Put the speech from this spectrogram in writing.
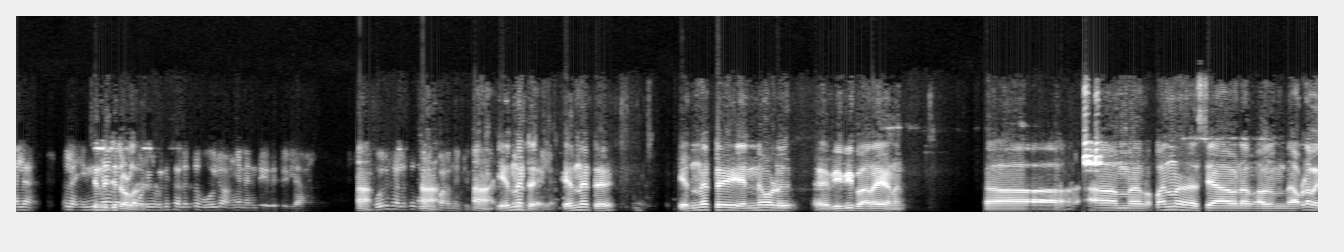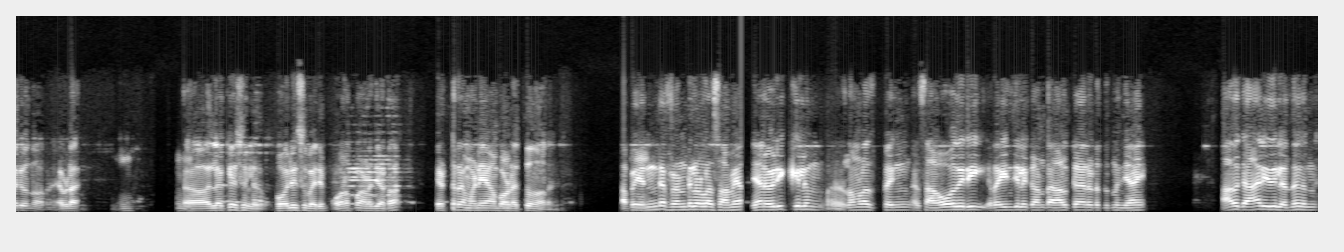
അല്ല അല്ല ഇന്നേ ചിന്തിച്ചിട്ടുള്ളത്. പൊടി ഒരു സ്ഥലത്ത് പോലും അങ്ങനെ എന്ത് ചെയ്തിട്ടില്ല. ഒരു സ്ഥലത്ത് പോലും പറഞ്ഞിട്ടില്ല. എന്നിട്ട് എന്നിട്ട് എന്നിട്ട് എന്നോട് വിവി പറയാണ് വന്ന് അവിടെ വരും അവിടെ വരുമെന്ന് പറഞ്ഞു. എവിടെ. ലൊക്കേഷനിൽ പോലീസ് വരും. ഉറപ്പാണ് ചേട്ടാ. എട്ടര മണിയാകുമ്പോൾ അവിടെ എത്തുമെന്ന് പറഞ്ഞു. അപ്പൊ. എന്റെ ഫ്രണ്ടിലുള്ള സമയം ഞാൻ ഒരിക്കലും നമ്മളെ സഹോദരി റേഞ്ചിൽ കണ്ട ആൾക്കാരുടെ അടുത്ത് നിന്ന് ഞാൻ അതൊക്കെ ആ രീതിയിൽ എന്തെങ്കിലും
